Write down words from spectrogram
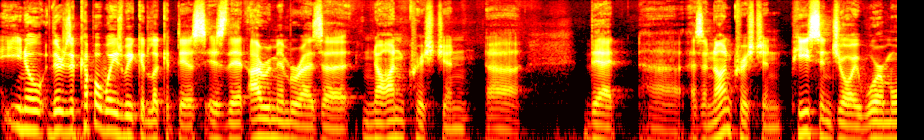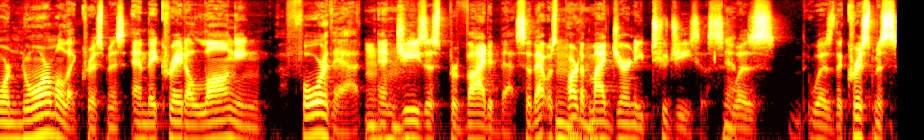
you know, there's a couple ways we could look at this. Is that I remember as a non-Christian uh, that uh, as a non-Christian, peace and joy were more normal at Christmas, and they create a longing for that, Mm-hmm. and Jesus provided that. So that was part of my journey to Jesus. Was was the Christmas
